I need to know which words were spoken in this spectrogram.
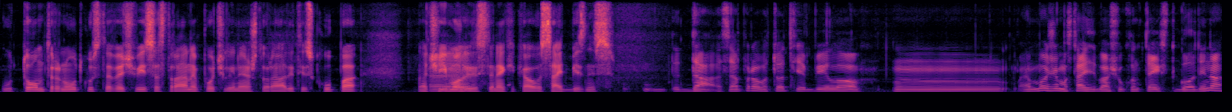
u tom trenutku ste već vi sa strane počeli nešto raditi skupa, znači imali e, ste neki kao side business. Da, zapravo to ti je bilo, mm, možemo staviti baš u kontekst godina,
